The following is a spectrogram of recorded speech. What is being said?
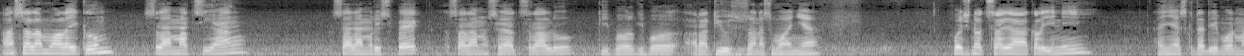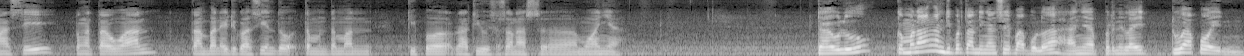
Assalamualaikum, selamat siang, salam respect, salam sehat selalu, gibol-gibol radio Susana semuanya. Voice note saya kali ini hanya sekedar informasi, pengetahuan, tambahan edukasi untuk teman-teman gibol radio Susana semuanya. Dahulu, kemenangan di pertandingan sepak bola hanya bernilai 2 poin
